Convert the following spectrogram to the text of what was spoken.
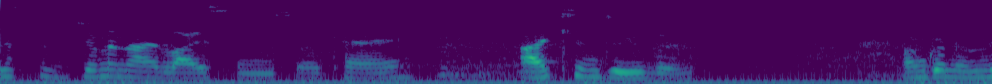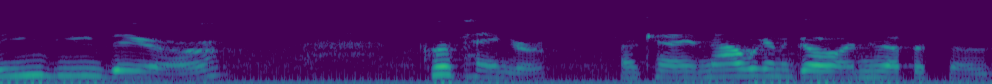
this is Gemini license, okay? I can do this. I'm going to leave you there. Cliffhanger. Okay, now we're going to go a new episode.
